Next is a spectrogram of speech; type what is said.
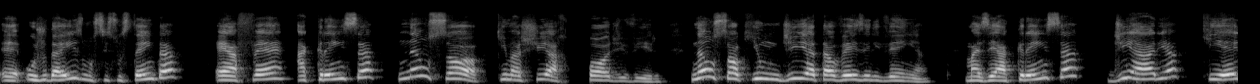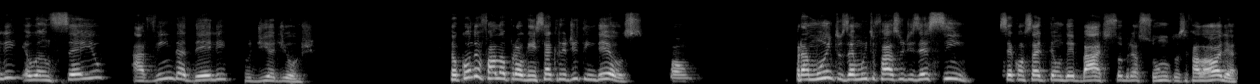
é, o judaísmo se sustenta é a fé, a crença, não só que Mashiach pode vir, não só que um dia talvez ele venha, mas é a crença diária que ele, eu anseio a vinda dele no dia de hoje. Então, quando eu falo para alguém, você acredita em Deus? Bom, para muitos é muito fácil dizer sim. Você consegue ter um debate sobre o assunto. Você fala, olha,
